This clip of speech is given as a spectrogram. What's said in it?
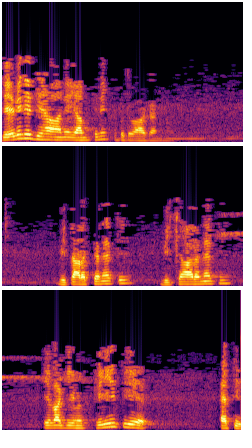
දෙවෙනි ධානය යම් කෙනෙක් උපදවා ගන්නවා විතරක නැති, ਵਿਚාර නැති, ඒ වගේම ප්‍රීතිය ඇති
